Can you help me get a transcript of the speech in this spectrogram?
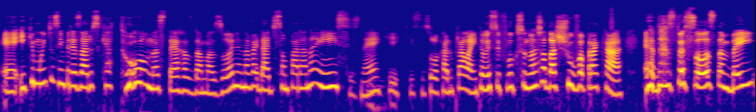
É, e que muitos empresários que atuam nas terras da Amazônia, na verdade, são paranaenses, né? Uhum. Que, que se deslocaram para lá. Então, esse fluxo não é só da chuva para cá, é das pessoas também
